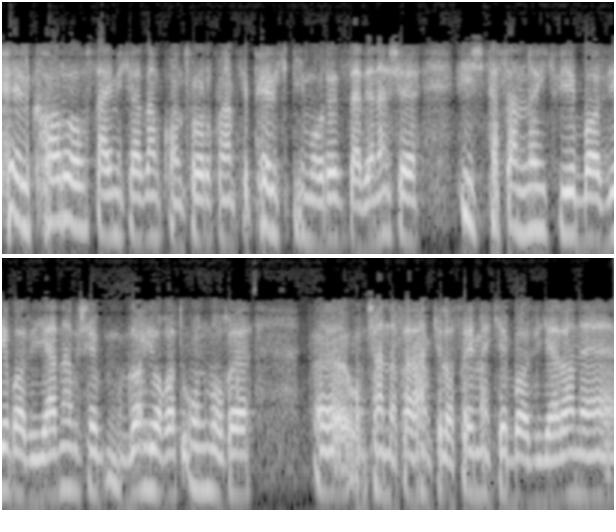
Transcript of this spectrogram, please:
پلک ها رو سعی می‌کردم کنترل کنم که پلک بی مورد زده نشه. هیچ تصنعی توی بازی بازیگر نباشه. گاهی اوقات اون موقع اون چند نفر هم کلاس های من که بازیگران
